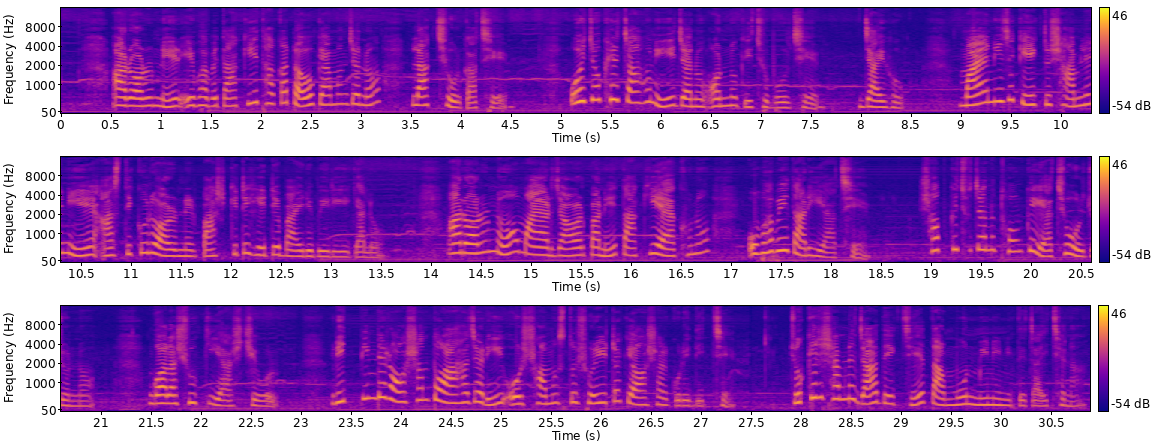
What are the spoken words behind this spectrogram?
আর অরণ্যের এভাবে তাকিয়ে থাকাটাও কেমন যেন লাগছে ওর কাছে। ওই চোখের চাহনি যেন অন্য কিছু বলছে। যাই হোক, মায়া নিজেকে একটু সামলে নিয়ে আস্তে করে অরণ্যের পাশ কেটে হেঁটে বাইরে বেরিয়ে গেল। আর অরণ্য মায়ার যাওয়ার পানে তাকিয়ে এখনও ওভাবেই দাঁড়িয়ে আছে। সব কিছু যেন থমকে গেছে ওর জন্য। গলা শুকিয়ে আসছে ওর। হৃৎপিণ্ডের অশান্ত আহাজারি ওর সমস্ত শরীরটাকে অসার করে দিচ্ছে। চোখের সামনে যা দেখছে তা মন মেনে নিতে চাইছে না।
